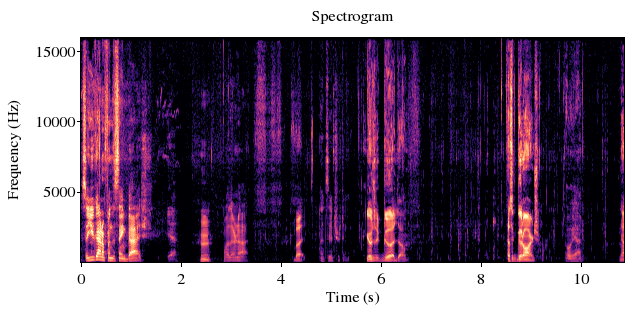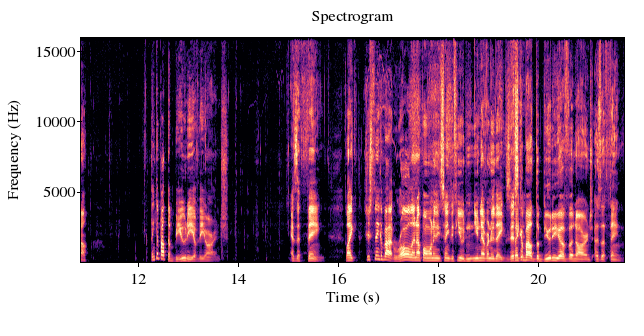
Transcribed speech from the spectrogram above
So you got them from the same batch? yeah. Hmm. Well, they're not. But that's interesting. Yours is good, though. That's a good orange. Oh yeah. Now, Think about the beauty of the orange as a thing. Like, just think about rolling up on one of these things if you you never knew they existed. think about the beauty of an orange as a thing.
